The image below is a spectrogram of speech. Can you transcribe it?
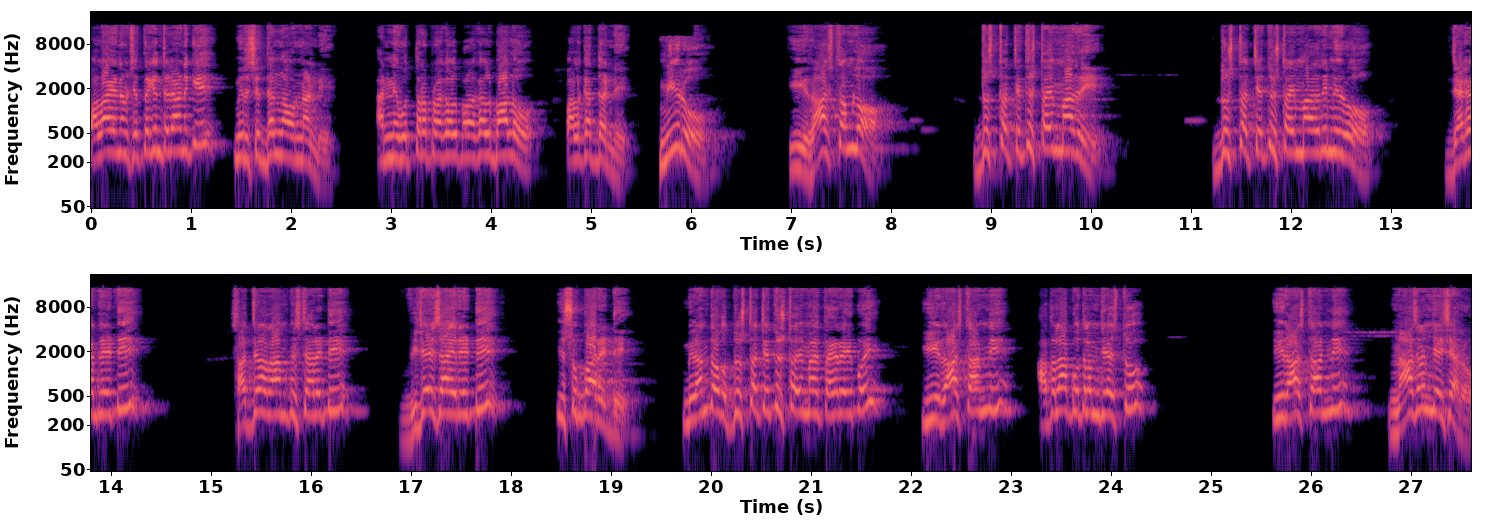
పలాయనం చిత్తగించడానికి మీరు సిద్ధంగా ఉండండి. అన్ని ఉత్తర ప్రగల్ ప్రగల్భాలు పలకద్దండి. మీరు ఈ రాష్ట్రంలో దుష్ట చతుష్టయం మాదిరి. దుష్ట చతుష్టయం మాదిరి మీరు జగన్ రెడ్డి సజ్జల రామకృష్ణారెడ్డి విజయసాయి రెడ్డి ఈ సుబ్బారెడ్డి. మీరంతా ఒక దుష్ట చతుష్టయమైన తయారైపోయి ఈ రాష్ట్రాన్ని అతలాకుతలం చేస్తూ ఈ రాష్ట్రాన్ని నాశనం చేశారు.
